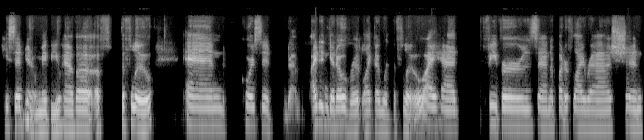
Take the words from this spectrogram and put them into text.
he said, you know, maybe you have a, a the flu. And of course, it I didn't get over it like I would the flu. I had fevers and a butterfly rash and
